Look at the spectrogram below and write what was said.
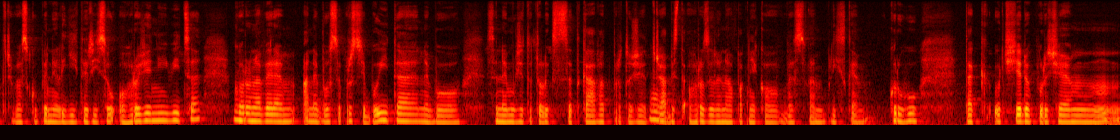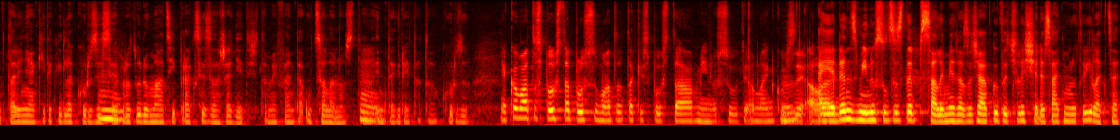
třeba skupiny lidí, kteří jsou ohrožení více mm. koronavirem, anebo se prostě bojíte, nebo se nemůžete tolik setkávat, protože hmm. třeba byste ohrozili naopak někoho ve svém blízkém kruhu, tak určitě doporučujem tady nějaký takovýhle kurzy mm. si pro tu domácí praxi zařadit, že tam je fajn ta ucelenost, ta mm. integrita toho kurzu. Jako má to spousta plusů, má to taky spousta mínusů, ty online kurzy, hmm. ale... A jeden z mínusů, co jste psali, mi na začátku točili 60-minutové lekce,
